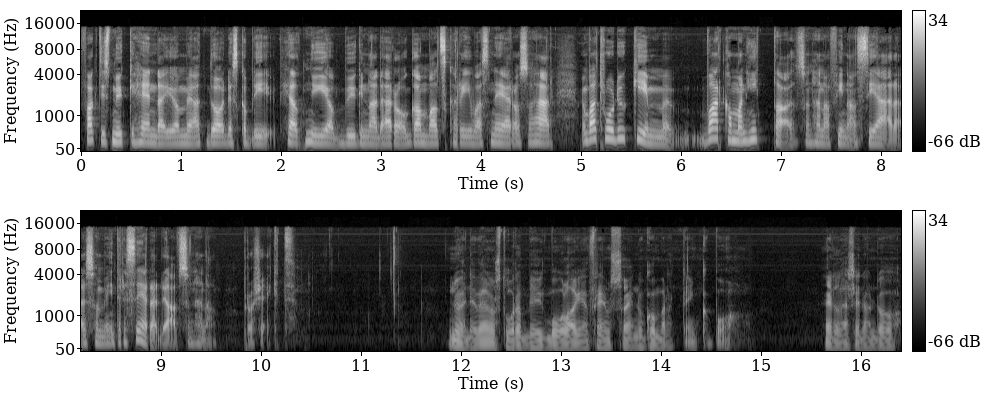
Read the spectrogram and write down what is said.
faktiskt mycket hända i och med att då det ska bli helt nya byggnader och gammalt ska rivas ner och så här. Men vad tror du Kim, var kan man hitta sådana här finansiärer som är intresserade av sådana här projekt? Nu är det väl de stora byggbolagen främst som ännu kommer att tänka på. Eller sedan då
